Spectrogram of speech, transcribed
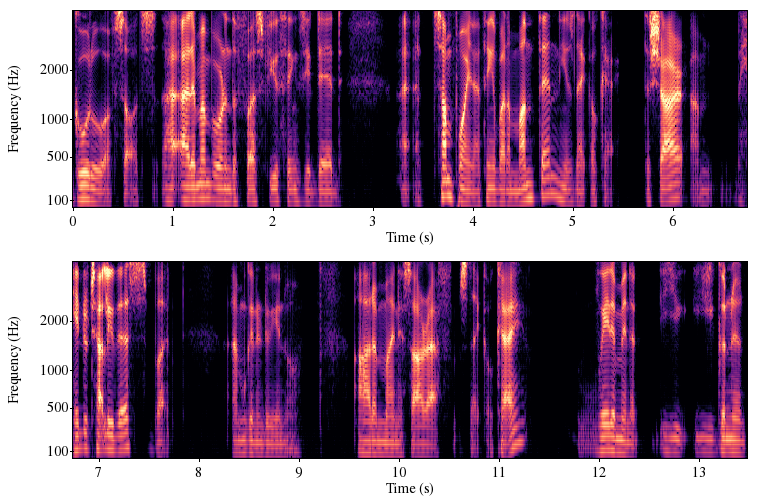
guru of sorts. I, I remember one of the first few things he did at some point, I think about a month in, he was like, okay, Tushar, I'm, hate to tell you this, but I'm going to do, you know, RM minus RF. It's like, okay, wait a minute, you you gonna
